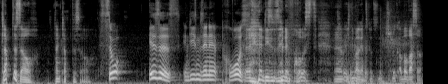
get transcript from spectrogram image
klappt es auch. Dann klappt es auch. So ist es. In diesem Sinne, Prost. In diesem Sinne, Prost. Ähm, ich nehme mal ganz kurz einen Schluck, aber Wasser.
